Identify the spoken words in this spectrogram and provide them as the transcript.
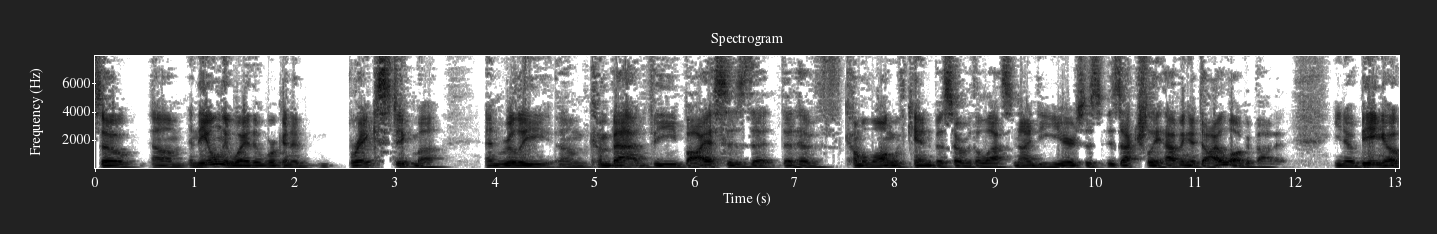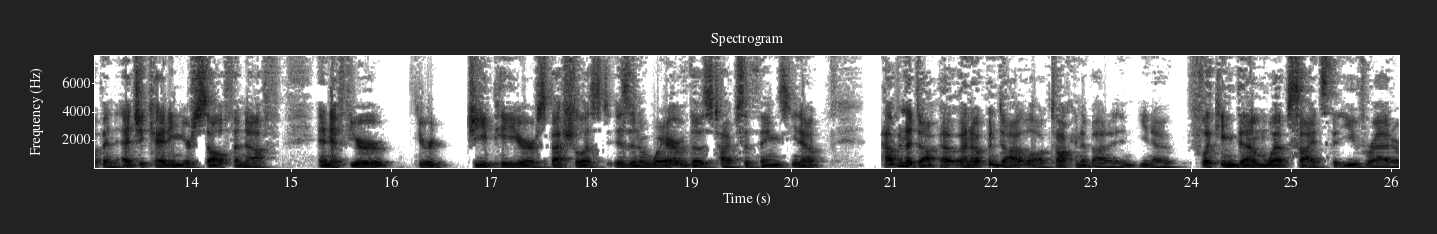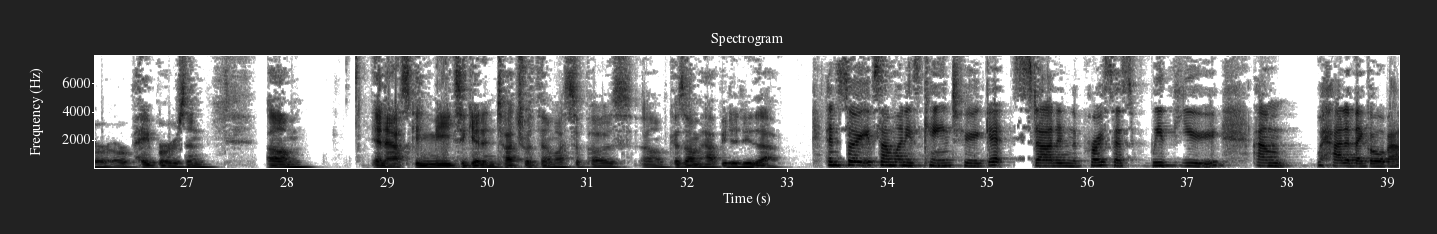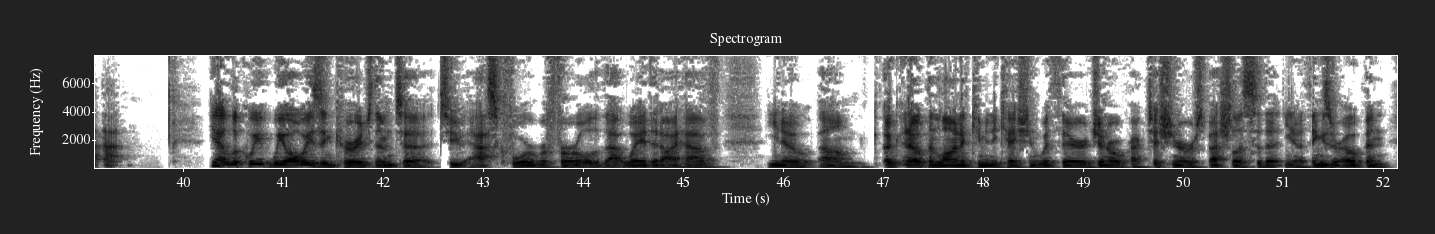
So, um, and the only way that we're going to break stigma and really um, combat the biases that that have come along with cannabis over the last 90 years is, is actually having a dialogue about it. You know, being open, educating yourself enough, and if you're you're GP or specialist isn't aware of those types of things, you know, having a di- an open dialogue, talking about it, and you know, flicking them websites that you've read or, or papers, and um, and asking me to get in touch with them, I suppose, because um, I'm happy to do that. And so, if someone is keen to get started in the process with you, um, how do they go about that? Yeah, look, we we always encourage them to to ask for referral. That way, that I have you know, um, a, an open line of communication with their general practitioner or specialist so that, you know, things are open.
